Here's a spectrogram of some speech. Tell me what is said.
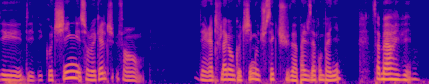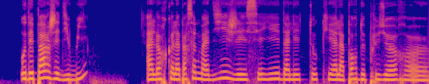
des, des, coachings sur lesquels tu. Enfin, des red flags en coaching où tu sais que tu vas pas les accompagner? Ça m'est arrivé. Au départ, j'ai dit oui. Alors que la personne m'a dit, j'ai essayé d'aller toquer à la porte de plusieurs euh,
